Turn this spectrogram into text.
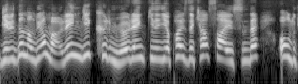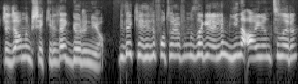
geriden alıyor ama rengi kırmıyor. Renk yine yapay zeka sayesinde oldukça canlı bir şekilde görünüyor. Bir de kedili fotoğrafımıza gelelim. Yine ayrıntıların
